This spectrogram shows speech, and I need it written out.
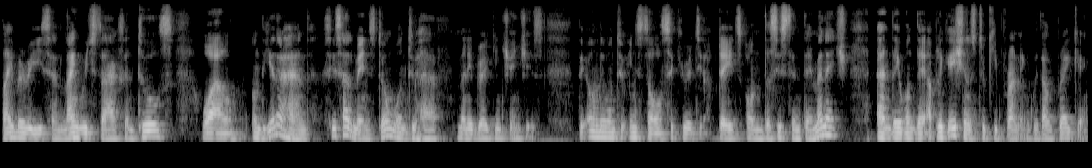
libraries and language stacks and tools, while on the other hand, sysadmins don't want to have many breaking changes. They only want to install security updates on the system they manage, and they want their applications to keep running without breaking.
